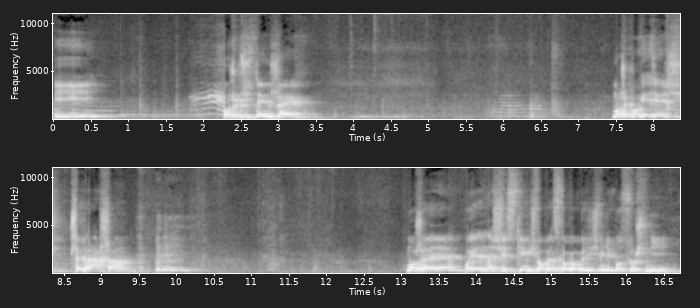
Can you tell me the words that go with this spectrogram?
i porzucić ten grzech. Może powiedzieć przepraszam. Może pojednać się z kimś, wobec kogo byliśmy nieposłuszni.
